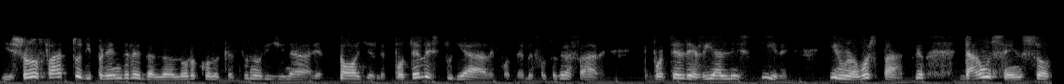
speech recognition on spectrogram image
Il solo fatto di prendere dalla loro collocazione originaria, toglierle, poterle studiare, poterle fotografare poterle riallestire in un nuovo spazio dà un senso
